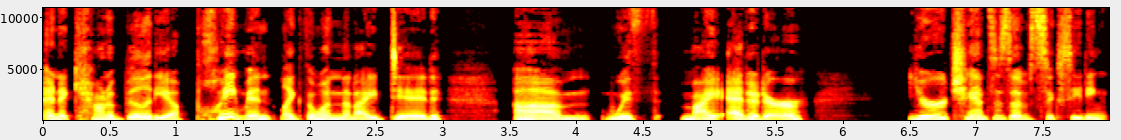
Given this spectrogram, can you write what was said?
an accountability appointment, like the one that I did, um, with my editor, your chances of succeeding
